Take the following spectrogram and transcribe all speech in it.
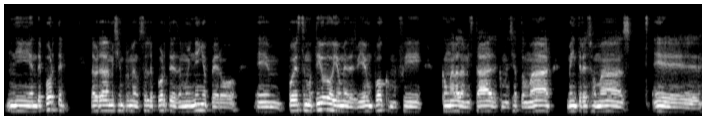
ni en deporte. La verdad a mí siempre me gustó el deporte desde muy niño, pero eh, por este motivo yo me desvié un poco, me fui con malas amistades, comencé a tomar, me interesó más eh,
